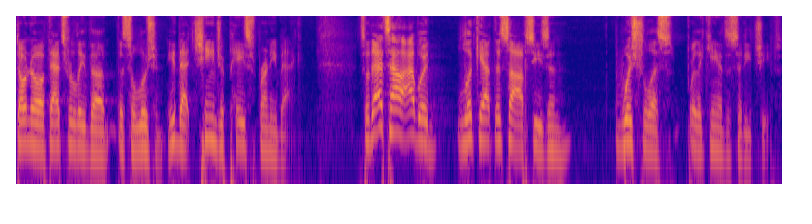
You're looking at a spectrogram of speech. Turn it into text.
don't know if that's really the, the solution. Need that change of pace running back. So that's how I would look at this offseason wish list for the Kansas City Chiefs.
